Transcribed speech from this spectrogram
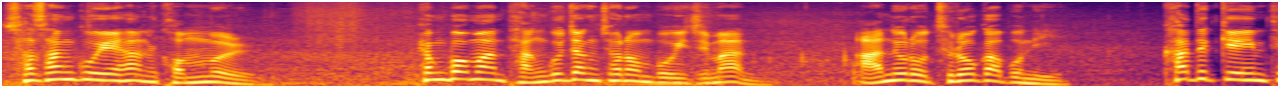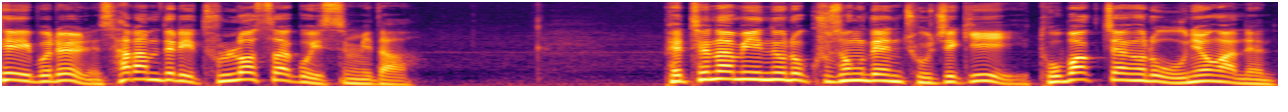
사상구의 한 건물. 평범한 당구장처럼 보이지만 안으로 들어가 보니 카드 게임 테이블을 사람들이 둘러싸고 있습니다. 베트남인으로 구성된 조직이 도박장으로 운영하는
